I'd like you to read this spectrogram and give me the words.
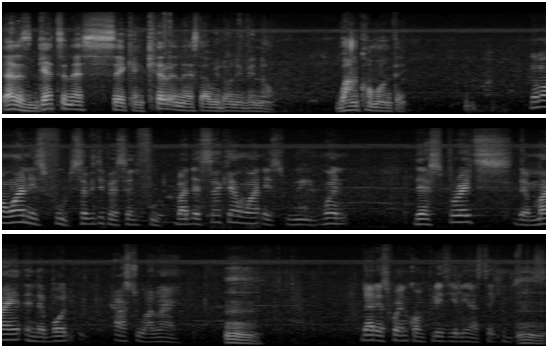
that is getting us sick and killing us that we don't even know? One common thing. Number one is food, 70% food. But the second one is we when the spirit, the mind, and the body has to align. Mm. That is when complete healing has taken place. Mm.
